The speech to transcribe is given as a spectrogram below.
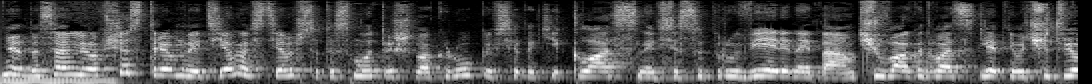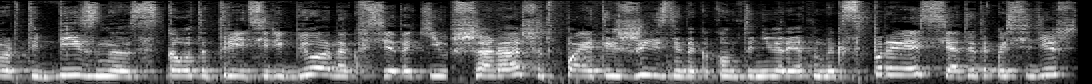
Нет, на самом деле вообще стрёмная тема с тем, что ты смотришь вокруг, и все такие классные, все супер уверенные, там, чувак 20 лет, у него четвертый бизнес, у кого-то третий ребенок, все такие шарашат по этой жизни на каком-то невероятном экспрессе, а ты такой сидишь,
